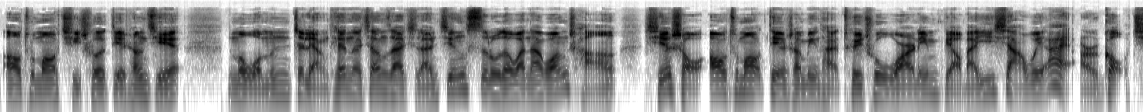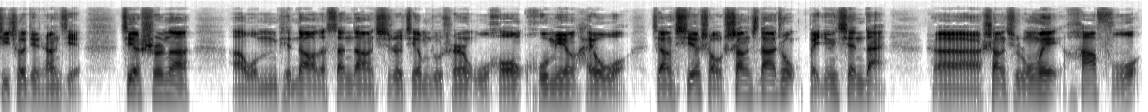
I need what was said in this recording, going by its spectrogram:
凹凸猫汽车电商节。那么我们这两天呢将在济南经四路的万达广场携手奥特猫电商平台推出五二零表白一下为爱而购汽车电商节。届时呢，啊，我们频道的三档汽车节目主持人武红、胡明还有我将携手上汽大众、北京现代。呃，上汽荣威、哈弗。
